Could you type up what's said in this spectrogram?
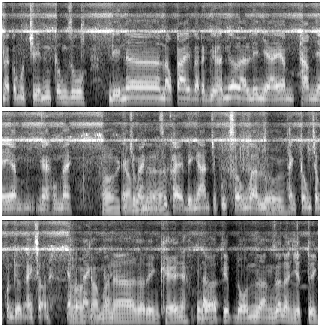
đã có một chuyến công du đến ờ, Lào Cai và đặc biệt hơn nữa là lên nhà em thăm nhà em ngày hôm nay. Ờ, em cảm chúc ơn anh à, sức khỏe bình an trong cuộc sống và luôn Rồi. thành công trong con đường anh chọn. Em ờ, cảm ơn à, gia đình khé nhé cũng Dạ đã vâng. tiếp đón Giang rất là nhiệt tình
